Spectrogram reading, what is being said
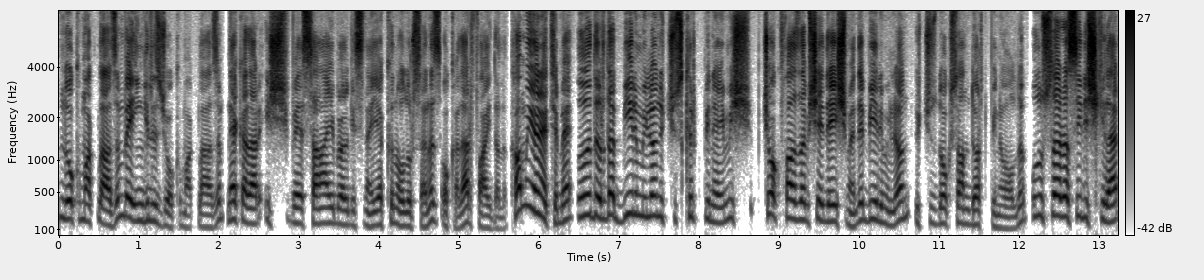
bölgesinde okumak lazım ve İngilizce okumak lazım. Ne kadar iş ve sanayi bölgesine yakın olursanız o kadar faydalı. Kamu yönetimi Iğdır'da 1 milyon 340 bineymiş. Çok fazla bir şey değişmedi. 1 milyon 394 bini oldu. Uluslararası ilişkiler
